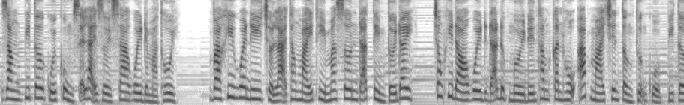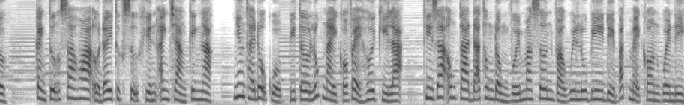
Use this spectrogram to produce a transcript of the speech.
rằng Peter cuối cùng sẽ lại rời xa Wade mà thôi. Và khi Wendy trở lại thang máy thì Mason đã tìm tới đây, trong khi đó Wade đã được mời đến thăm căn hộ áp mái trên tầng thượng của Peter. Cảnh tượng xa hoa ở đây thực sự khiến anh chàng kinh ngạc, nhưng thái độ của Peter lúc này có vẻ hơi kỳ lạ. Thì ra ông ta đã thông đồng với Mason và Willoughby để bắt mẹ con Wendy.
